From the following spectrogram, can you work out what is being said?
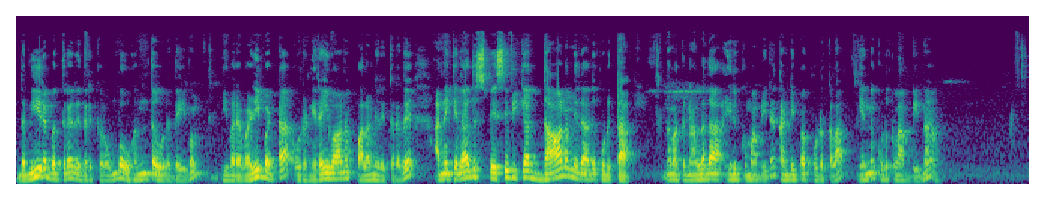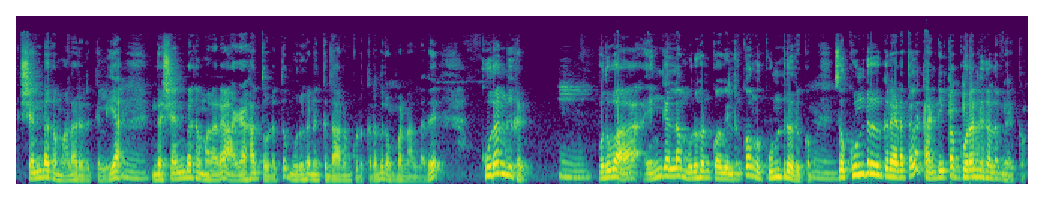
இந்த வீரபத்ரர் இதற்கு ரொம்ப உகந்த ஒரு தெய்வம். இவரை வழிபட்டா ஒரு நிறைவான பலன் இருக்கிறது. அன்னைக்கு ஏதாவது ஸ்பெசிஃபிக்காக தானம் ஏதாவது கொடுத்தா நமக்கு நல்லதா இருக்குமா அப்படின்னா கண்டிப்பாக கொடுக்கலாம். என்ன கொடுக்கலாம் அப்படின்னா செண்பக மலர் இருக்கு இல்லையா. இந்த செண்பக மலரை அழகா தொடுத்து முருகனுக்கு தானம் கொடுக்கறது ரொம்ப நல்லது குரங்குகள். பொதுவா எங்கெல்லாம் முருகன் கோவில் இருக்கோ அங்க குன்று இருக்கும். ஸோ குன்று இருக்கிற இடத்துல கண்டிப்பா குரங்குகளும் இருக்கும்.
